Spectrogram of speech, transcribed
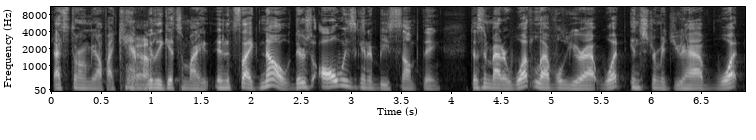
that's throwing me off i can't Yeah. really get to my and it's like no there's always going to be something doesn't matter what level you're at what instrument you have what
